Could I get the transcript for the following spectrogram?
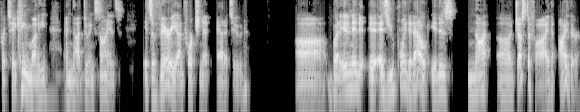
for taking money and not doing science. It's a very unfortunate attitude. Uh, but it, it, it, as you pointed out, it is not uh, justified either.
